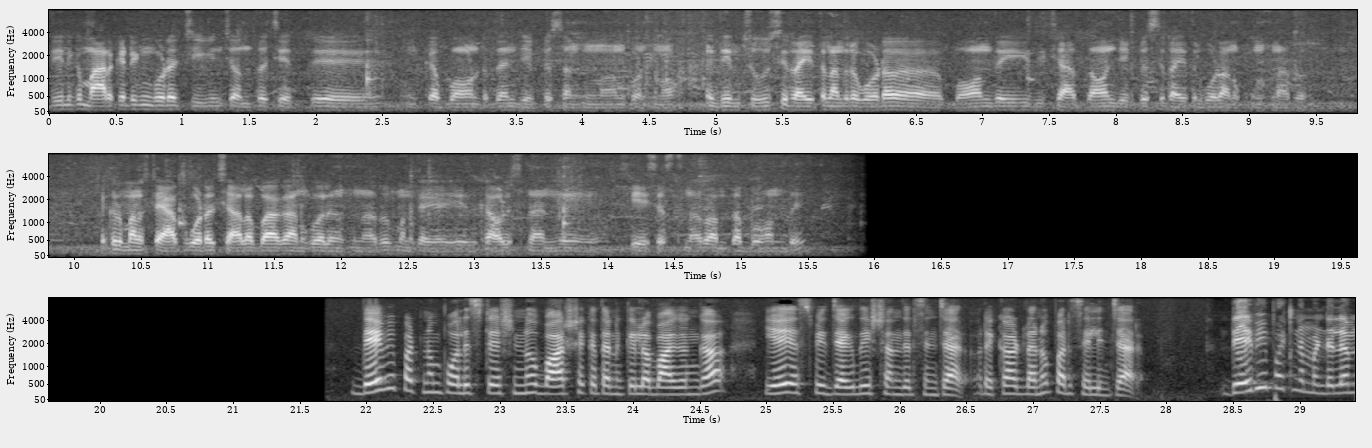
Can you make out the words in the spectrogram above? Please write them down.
దీనికి మార్కెటింగ్ కూడా జీవించి అంతా చేస్తే ఇంకా బాగుంటుంది అని చెప్పేసి అనుకుంటున్నాం. దీన్ని చూసి రైతులందరూ కూడా బాగుంది ఇది చేద్దామని చెప్పేసి రైతులు కూడా అనుకుంటున్నారు. ఇక్కడ మన స్టాఫ్ కూడా చాలా బాగా అనుకోవాలంటున్నారు మనకి ఏది కావాల్సిన దాన్ని చేసేస్తున్నారు. అంతా బాగుంది. దేవీపట్నం పోలీస్ స్టేషన్ను వార్షిక తనిఖీలో భాగంగా ఏఎస్పీ జగదీష్ సందర్శించారు. రికార్డులను పరిశీలించారు. దేవీపట్నం మండలం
